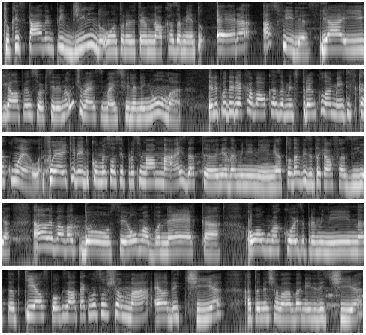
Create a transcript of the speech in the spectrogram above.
que o que estava impedindo o Antônio de terminar o casamento era as filhas. E aí que ela pensou que se ele não tivesse mais filha nenhuma, ele poderia acabar o casamento tranquilamente e ficar com ela. Foi aí que ele começou a se aproximar mais da Tânia, da menininha. Toda visita que ela fazia, ela levava doce, ou uma boneca, ou alguma coisa pra menina. Tanto que aos poucos ela até começou a chamar ela de tia. A Tânia chamava a Neide de tia.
